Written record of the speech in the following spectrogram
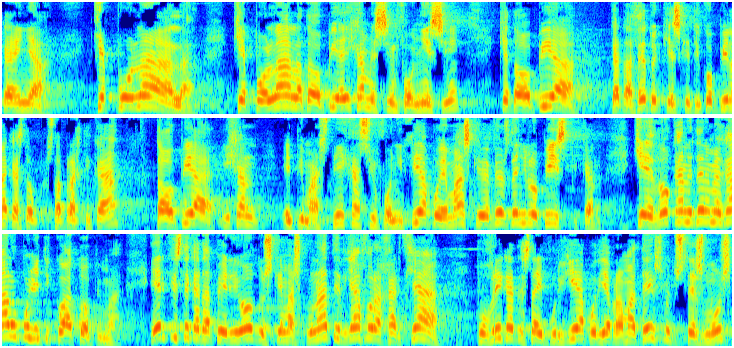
19. Και πολλά άλλα. Και πολλά άλλα τα οποία είχαμε συμφωνήσει και τα οποία καταθέτω και σχετικό πίνακα στα, στα πρακτικά τα οποία είχαν ετοιμαστεί, είχαν συμφωνηθεί από εμάς και βεβαίως δεν υλοποιήθηκαν. Και εδώ κάνετε ένα μεγάλο πολιτικό ατόπιμα. Έρχεστε κατά περιόδους και μας κουνάτε διάφορα χαρτιά που βρήκατε στα Υπουργεία από διαπραγματεύσεις με τους θεσμούς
